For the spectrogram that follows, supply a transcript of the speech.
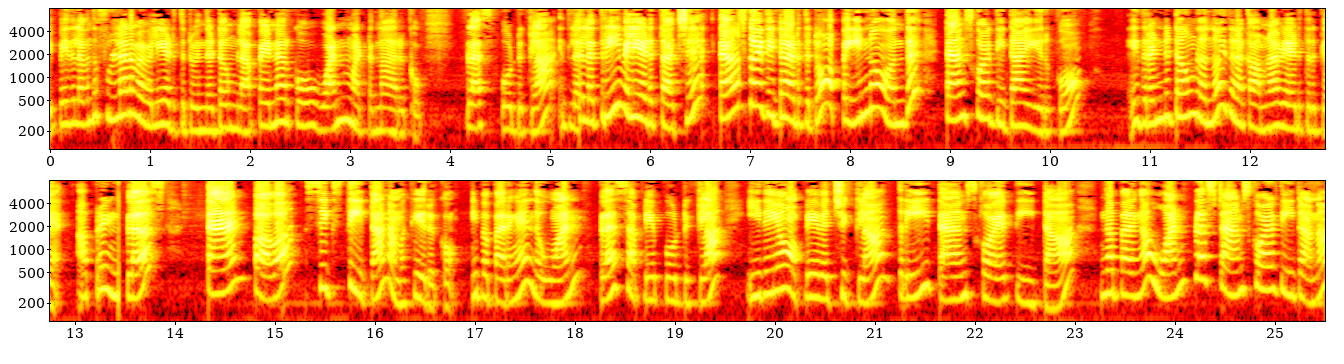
இப்போ இதில் வந்து ஃபுல்லாக நம்ம வெளியே எடுத்துட்டோம் இந்த டேர்மில் அப்போ என்ன இருக்கும்? ஒன் மட்டும்தான் இருக்கும். ப்ளஸ் போட்டுக்கலாம். இதில் இதில் த்ரீ வெளியே எடுத்தாச்சு. டேன் ஸ்கொயர் தீட்டா எடுத்துட்டோம். அப்போ இன்னும் வந்து டேன் ஸ்கொயர் தீட்டா இருக்கும். இது ரெண்டு டேர்மில் இருந்தும் இதை நான் காமனாக வெளியே எடுத்திருக்கேன். அப்புறம் ப்ளஸ் பவர் சிக்ஸ் தீட்டா நமக்கு இருக்கும். இப்போ பாருங்க இந்த ஒன் பிளஸ் அப்படியே போட்டுக்கலாம். இதையும் அப்படியே வச்சுக்கலாம். த்ரீ டேன் ஸ்கொயர் தீட்டா இங்கே பாருங்க ஒன் பிளஸ் டேன் ஸ்கொயர் தீட்டானா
